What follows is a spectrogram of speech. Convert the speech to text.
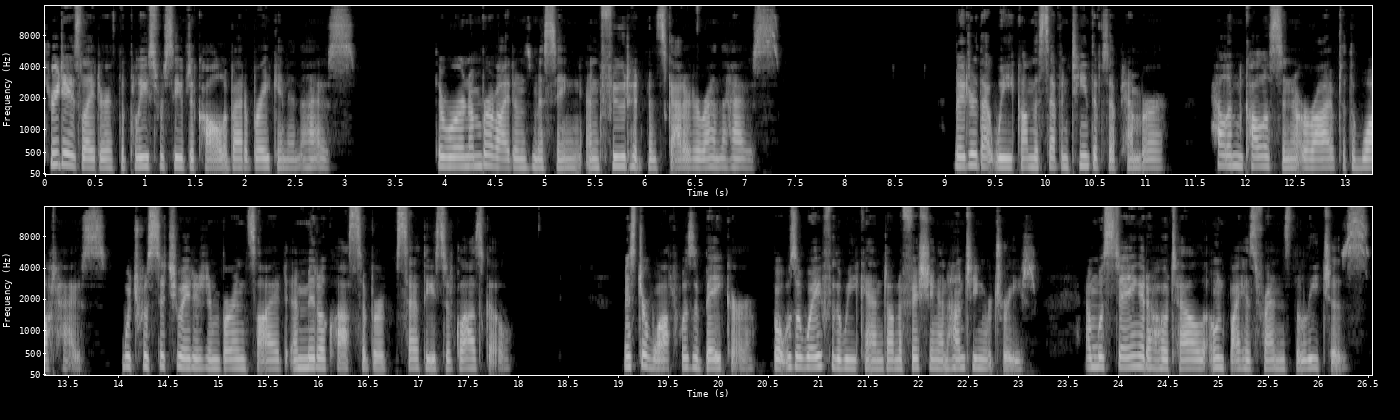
Three days later, the police received a call about a break in in the house. There were a number of items missing, and food had been scattered around the house. Later that week, on the 17th of September, Helen Collison arrived at the Watt House, which was situated in Burnside, a middle class suburb southeast of Glasgow. Mr. Watt was a baker, but was away for the weekend on a fishing and hunting retreat, and was staying at a hotel owned by his friends the Leeches.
